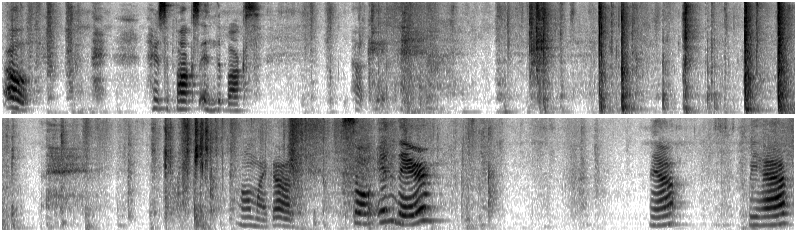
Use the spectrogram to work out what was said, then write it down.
Oh, there's a box in the box. Okay. Oh my God. So in there, yeah, we have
